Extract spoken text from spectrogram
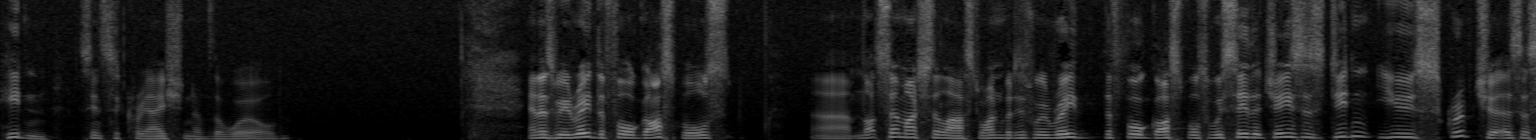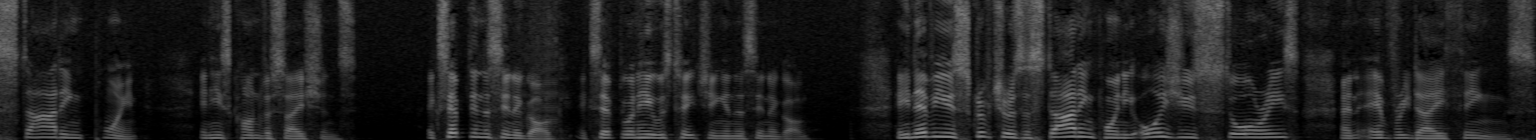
hidden since the creation of the world. And as we read the four Gospels, um, not so much the last one, but as we read the four Gospels, we see that Jesus didn't use Scripture as a starting point in his conversations, except in the synagogue, except when he was teaching in the synagogue. He never used Scripture as a starting point, he always used stories and everyday things.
